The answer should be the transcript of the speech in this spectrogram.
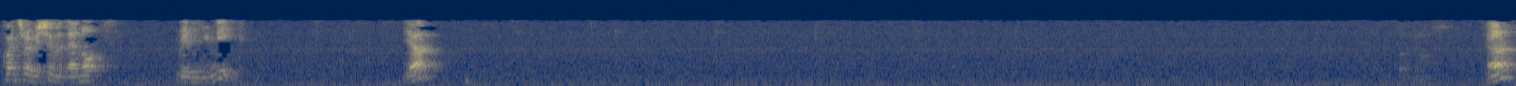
according to Rabbi Shimon, they're not really unique. Yeah. Huh?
